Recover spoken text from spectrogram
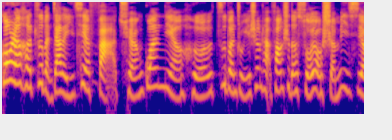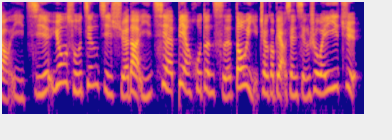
工人和资本家的一切法权观念和资本主义生产方式的所有神秘性，以及庸俗经济学的一切辩护盾词，都以这个表现形式为依据。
